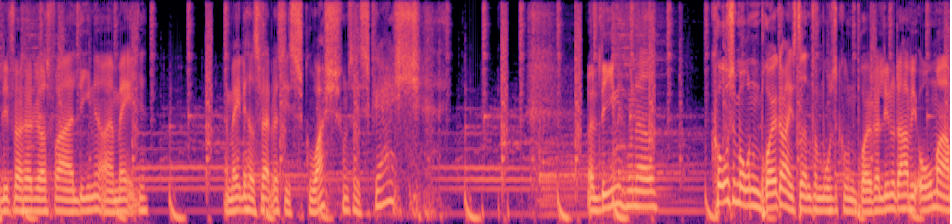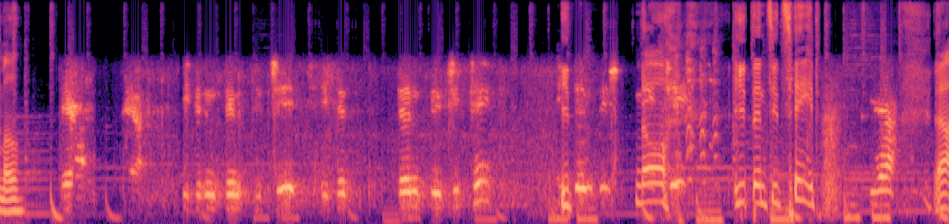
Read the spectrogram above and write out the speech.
Lige før hørte vi også fra Line og Amalie. Amalie havde svært ved at sige squash. Hun sagde squash. og Line, hun havde kosemonen brygger i stedet for musekonen brygger. Lige nu der har vi Omar med. Ja, ja. Identitet, identitet, identitet, Nå, identitet. ja. Ja,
